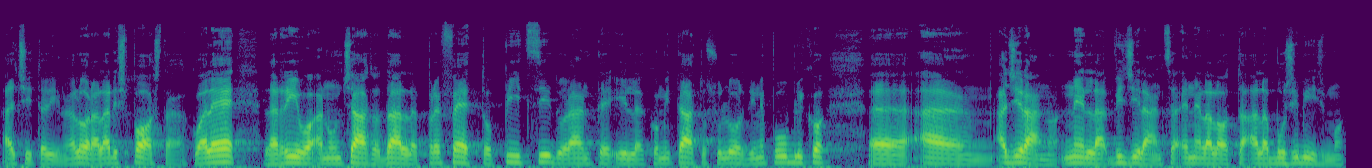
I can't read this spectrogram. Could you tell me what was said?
al cittadino. Allora la risposta qual è? L'arrivo annunciato dal prefetto Pizzi durante il comitato sull'ordine pubblico eh, agiranno nella vigilanza e nella lotta all'abusibismo.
